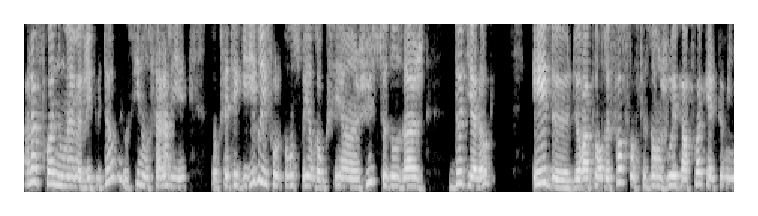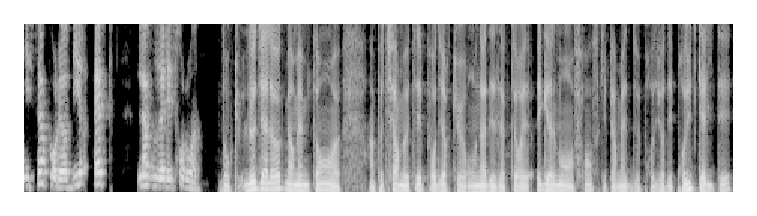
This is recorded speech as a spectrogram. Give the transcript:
à la fois nous-mêmes agriculteurs, mais aussi nos salariés. Donc cet équilibre, il faut le construire. Donc c'est un juste dosage de dialogue et de, de rapport de force en faisant jouer parfois quelques ministères pour leur dire, hep, là, vous allez trop loin. Donc le dialogue, mais en même temps euh, un peu de fermeté pour dire qu'on a des acteurs également en France qui permettent de produire des produits de qualité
